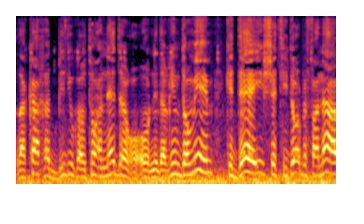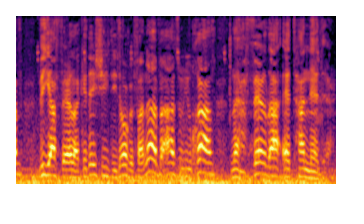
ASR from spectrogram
לקחת בדיוק אותו הנדר או, או נדרים דומים כדי שתדור בפניו ויפר לה, כדי שהיא תדור בפניו ואז הוא יוכל להפר לה את הנדר.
